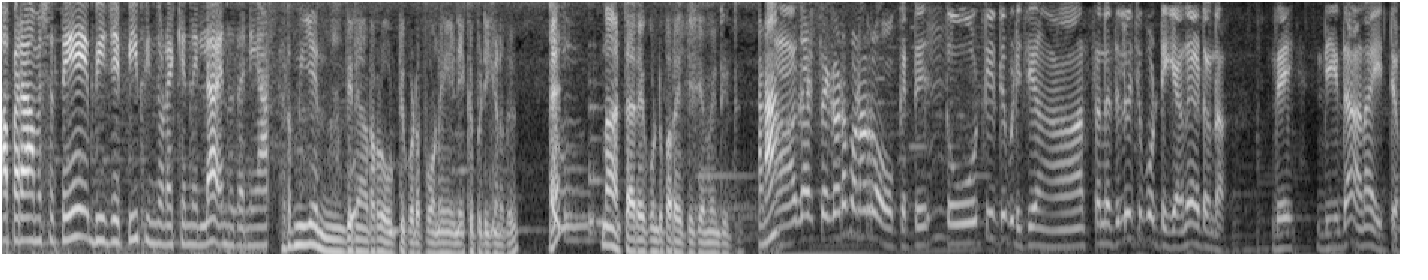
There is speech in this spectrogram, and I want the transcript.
ആ പരാമർശത്തെ ബി ജെ പി പിന്തുണയ്ക്കുന്നില്ല എന്ന് തന്നെയാണ്. എടാ നീ എന്തിനാണ് റോട്ടിൽ കൂടെ പോണ ഏണിയൊക്കെ പിടിക്കണത്? ഏ? നാട്ടുകാരെ കൊണ്ട് പറയിപ്പിക്കാൻ വേണ്ടിട്ട് ആകാശത്തേക്കൂടെ പോണ റോക്കറ്റ് തോട്ടിട്ട് പിടിച്ച് ആസനത്തിൽ വെച്ച് പൊട്ടിക്കാന്ന് കേട്ടണ്ട ഇതാണ് ഐറ്റം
